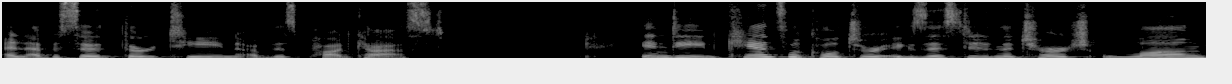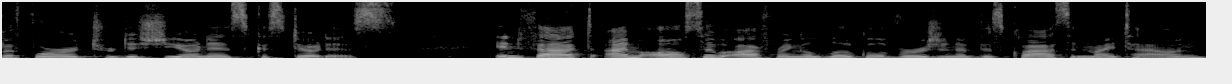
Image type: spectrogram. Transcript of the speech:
and episode 13 of this podcast. Indeed, cancel culture existed in the church long before Traditionis Custodes. In fact, I'm also offering a local version of this class in my town.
